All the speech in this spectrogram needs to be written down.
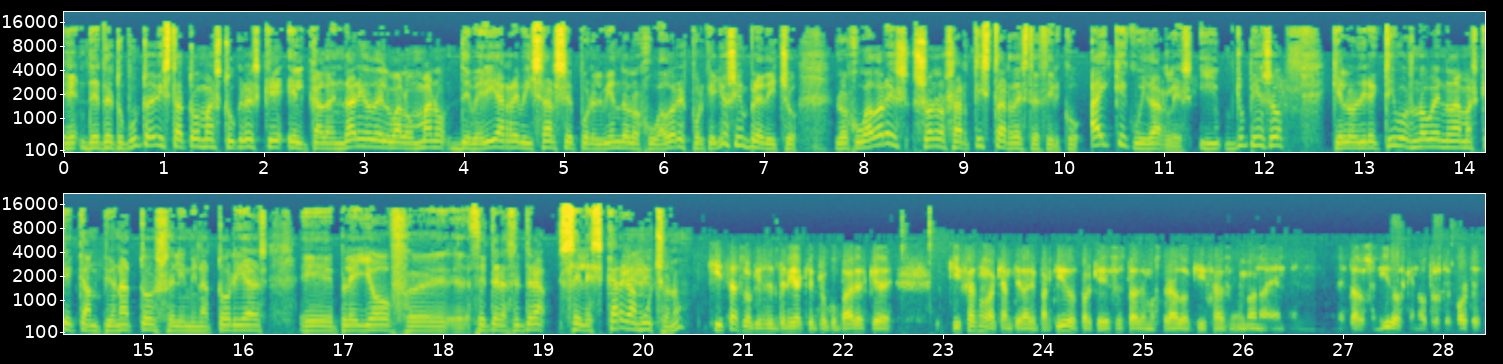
Eh, desde tu punto de vista, Tomás, ¿tú crees que el calendario del balonmano debería revisarse por el bien de los jugadores? Porque yo siempre he dicho, los jugadores son los artistas de este circo, hay que cuidarles y yo pienso que los directivos no ven nada más que campeonatos, eliminatorias, eh, playoff, eh, etcétera, etcétera, se les carga mucho, ¿no? Quizás lo que se tendría que preocupar es que quizás no la cantidad de partidos, porque eso está demostrado quizás bueno, en, Estados Unidos, que en otros deportes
